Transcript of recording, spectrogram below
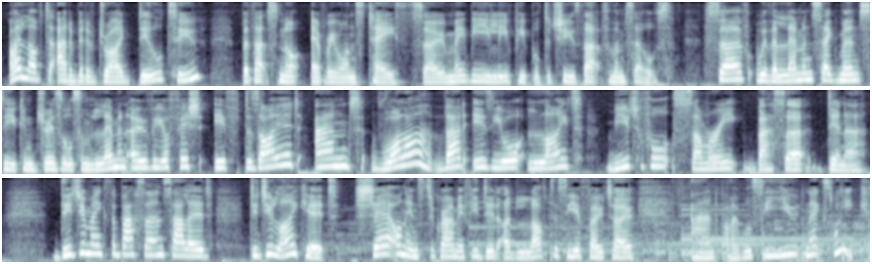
I love to add a bit of dried dill too, but that's not everyone's taste, so maybe leave people to choose that for themselves. Serve with a lemon segment so you can drizzle some lemon over your fish if desired, and voila, that is your light, beautiful, summery Basa dinner. Did you make the Basa and salad? Did you like it? Share on Instagram if you did. I'd love to see a photo. And I will see you next week.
